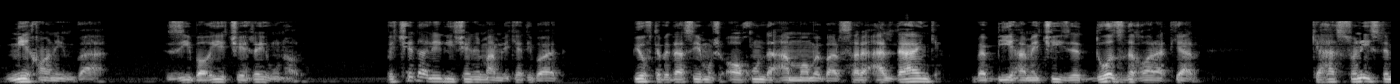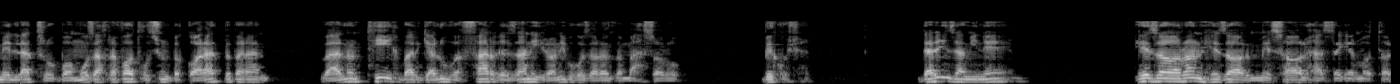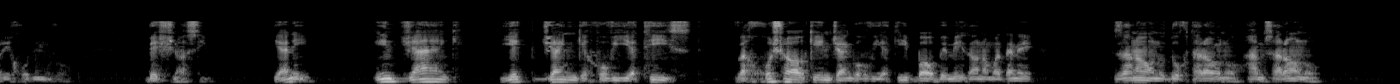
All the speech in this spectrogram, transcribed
می‌خوانیم و زیبایی چهره اونها رو. به چه دلیلی چنین مملکتی باید بیفته به دست مش آخوند امامه بر سر الدنگ و بی همه چیز دزد غارتگر که هست نیست ملت رو با مزخرفات خودشون به قارت ببرند و الان تیغ بر گلو و فرق زن ایرانی بگذارند و محسا رو بکشند در این زمینه هزاران هزار مثال هست اگر ما تاریخ خودمون رو بشناسیم. یعنی این جنگ یک جنگ هویتی است و خوشا که این جنگ هویتی با به میدان آمدن زنان و دختران و همسران و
